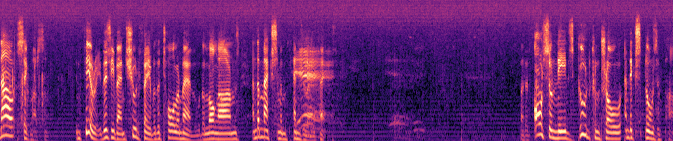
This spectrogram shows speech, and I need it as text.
Now, Sigmarsson. In theory, this event should favor the taller men with the long arms and the maximum pendulum effect. But it also needs good control and explosive power.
